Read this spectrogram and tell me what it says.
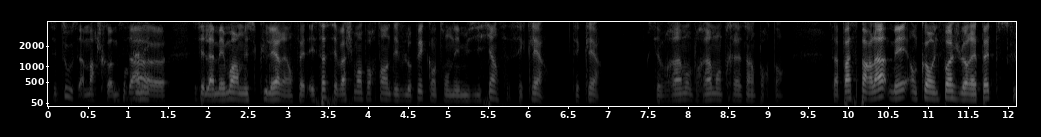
C'est tout, ça marche comme ça. Euh, c'est la mémoire musculaire et en fait, et ça c'est vachement important à développer quand on est musicien. C'est clair, c'est clair. C'est vraiment, vraiment très important. Ça passe par là, mais encore une fois, je le répète parce que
